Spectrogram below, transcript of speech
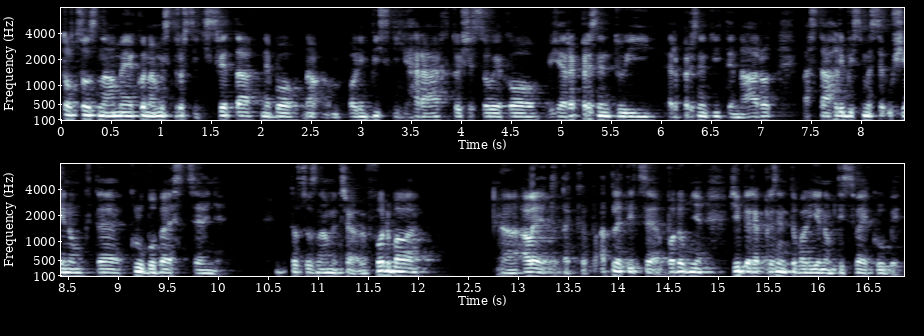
to, co známe jako na mistrovstvích světa nebo na olympijských hrách, to, že jsou jako, že reprezentují, reprezentují ten národ a stáhli bychom se už jenom k té klubové scéně. To, co známe třeba ve fotbale, eh, ale je to tak v atletice a podobně, že by reprezentovali jenom ty své kluby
